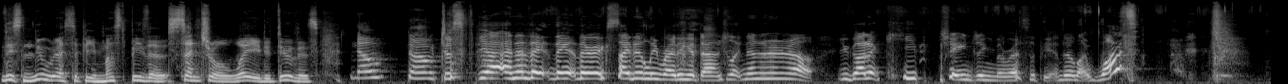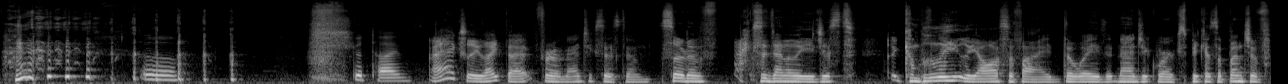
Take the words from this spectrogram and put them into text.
This new recipe must be the central way to do this. No, no, just yeah. And then they they they're excitedly writing it down. She's like, no, no, no, no, no. You gotta keep changing the recipe. And they're like, what? Oh. Good times. I actually like that for a magic system. Sort of accidentally just completely ossified the way that magic works because a bunch of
